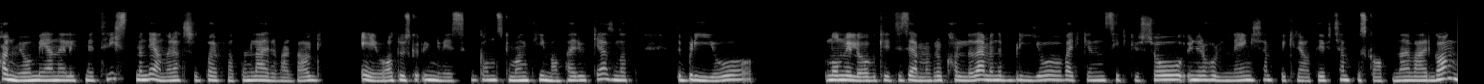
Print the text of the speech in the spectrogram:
kan vi jo mene er litt mer trist, men det er rett og slett bare for at en lærerhverdag er jo at du skal undervise ganske mange timer per uke. sånn at det blir jo Noen vil jo kritisere meg for å kalle det men det blir jo verken sirkusshow, underholdning, kjempekreativt, kjempeskapende hver gang.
